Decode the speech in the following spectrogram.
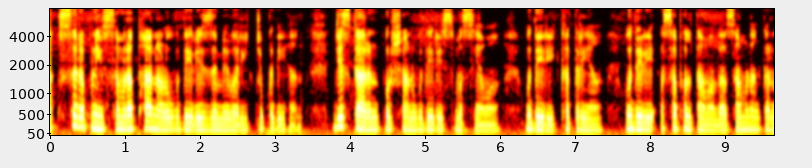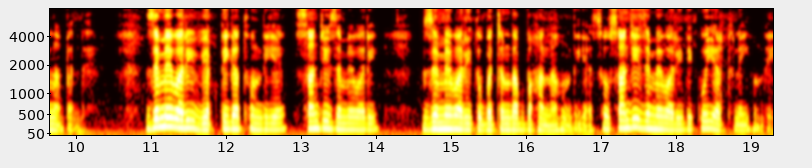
ਅਕਸਰ ਆਪਣੀ ਸਮਰੱਥਾ ਨਾਲੋਂ ਵਧੇਰੇ ਜ਼ਿੰਮੇਵਾਰੀ ਚੁੱਕਦੇ ਹਨ, ਜਿਸ ਕਾਰਨ ਪੁਰਸ਼ਾਂ ਨੂੰ ਵਧੇਰੇ ਸਮੱਸਿਆਵਾਂ, ਵਧੇਰੇ ਖਤਰਿਆਂ, ਵਧੇਰੇ ਅਸਫਲਤਾਵਾਂ ਦਾ ਸਾਹਮਣਾ ਕਰਨਾ ਪੈਂਦਾ ਹੈ। ਜ਼ਿੰਮੇਵਾਰੀ ਵਿਅਕਤੀਗਤ ਹੁੰਦੀ ਹੈ, ਸਾਂਝੀ ਜ਼ਿੰਮੇਵਾਰੀ ਜ਼ਿੰਮੇਵਾਰੀ ਤੋਂ ਬਚਣ ਦਾ ਬਹਾਨਾ ਹੁੰਦੀ ਹੈ, ਸੋ ਸਾਂਝੀ ਜ਼ਿੰਮੇਵਾਰੀ ਦੇ ਕੋਈ ਅਰਥ ਨਹੀਂ ਹੁੰਦੇ।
